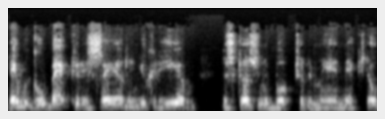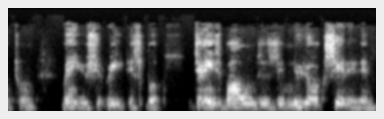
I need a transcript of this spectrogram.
they would go back to the cell, and you could hear them discussing the book to the man next door to them. Man, you should read this book. James Baldwin is in New York City, and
